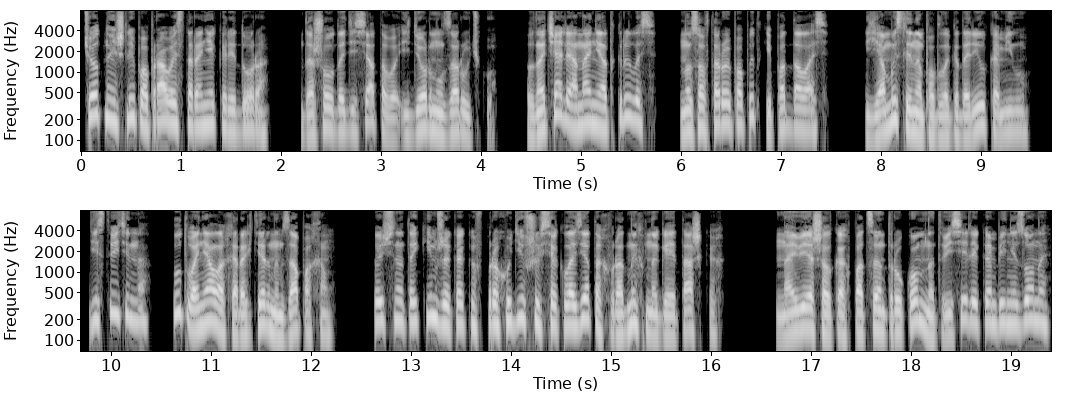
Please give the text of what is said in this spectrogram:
Четные шли по правой стороне коридора. Дошел до десятого и дернул за ручку. Вначале она не открылась, но со второй попытки поддалась. Я мысленно поблагодарил Камилу. Действительно, тут воняло характерным запахом. Точно таким же, как и в прохудившихся клозетах в родных многоэтажках. На вешалках по центру комнат висели комбинезоны,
